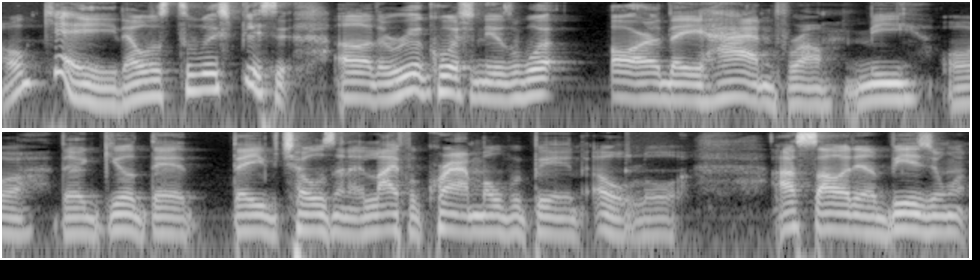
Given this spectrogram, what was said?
okay, that was too explicit. Uh, the real question is, what are they hiding from? Me or their guilt that they've chosen a life of crime over being? Oh Lord, I saw it in a vision.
